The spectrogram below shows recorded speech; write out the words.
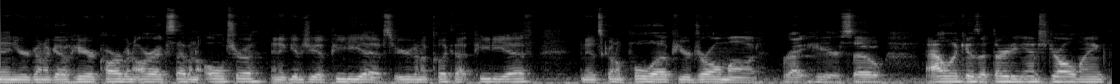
then you're going to go here carbon rx7 ultra and it gives you a pdf so you're going to click that pdf and it's going to pull up your draw mod right here. So Alec is a 30 inch draw length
